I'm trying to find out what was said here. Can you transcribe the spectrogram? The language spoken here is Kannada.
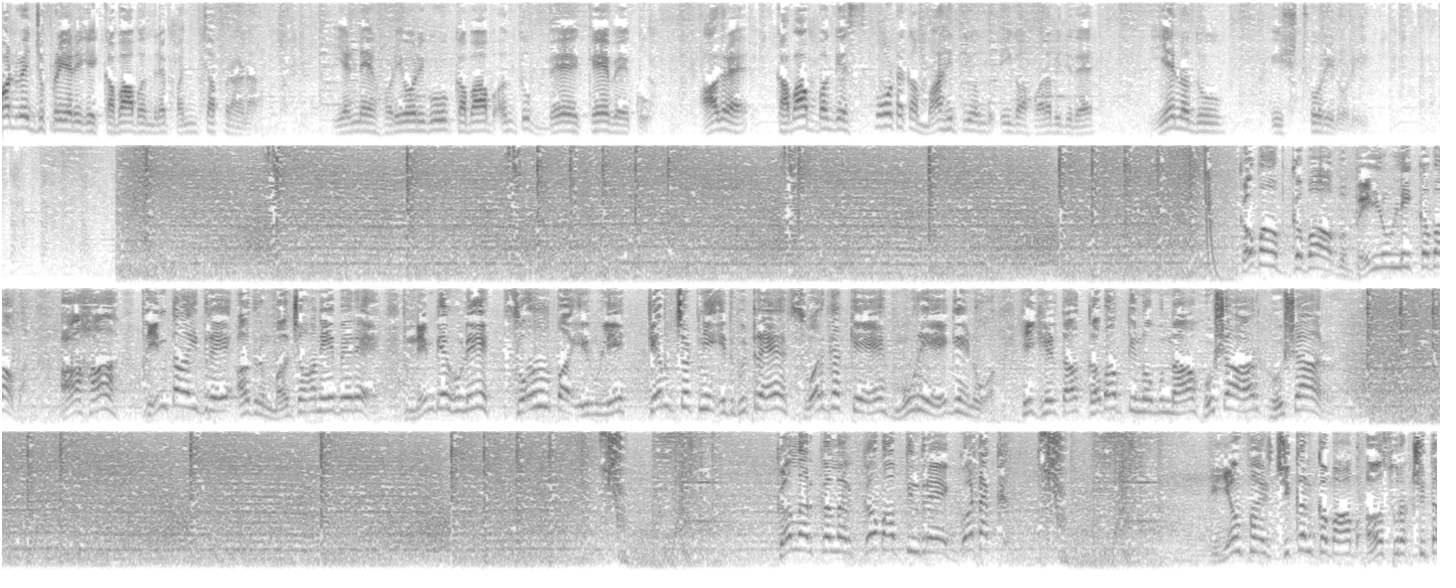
ನಾನ್ ವೆಜ್ ಪ್ರಿಯರಿಗೆ ಕಬಾಬ್ ಅಂದ್ರೆ ಪಂಚಪ್ರಾಣ. ಎಣ್ಣೆ ಹೊಡೆಯೋರಿಗೂ ಕಬಾಬ್ ಅಂತೂ ಬೇಕೇ ಬೇಕು. ಆದ್ರೆ ಕಬಾಬ್ ಬಗ್ಗೆ ಸ್ಫೋಟಕ ಮಾಹಿತಿಯೊಂದು ಈಗ ಹೊರಬಿದ್ದಿದೆ. ಏನದು? ಈ ಸ್ಟೋರಿ ನೋಡಿ. ಕಬಾಬ್ ಕಬಾಬ್, ಬೆಳ್ಳುಳ್ಳಿ ಕಬಾಬ್. ಆಹಾ, ತಿಂತಾ ಇದ್ರೆ ಅದ್ರ ಮಜಾನೇ ಬೇರೆ. ನಿಂಬೆ ಹುಳಿ, ಸ್ವಲ್ಪ ಈರುಳ್ಳಿ, ಕೆಂಪ್ ಚಟ್ನಿ ಇದ್ಬಿಟ್ರೆ ಸ್ವರ್ಗಕ್ಕೆ ಮೂರೇ ಗೇಣು. ಹೀಗ್ ಹೇಳ್ತಾ ಕಬಾಬ್ ತಿನ್ನೋ ಮುನ್ನ ಹುಷಾರ್ ಹುಷಾರ್. ಕಲರ್ ಕಲರ್ ಕಬಾಬ್ ತಿಂದ್ರೆ ಗೊಟಕ್. ಎಂಫೈರ್ ಚಿಕನ್ ಕಬಾಬ್ ಅಸುರಕ್ಷಿತ.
